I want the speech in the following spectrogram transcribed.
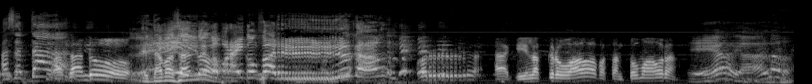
Aceptada. Pasando ¿Qué está pasando? vengo por ahí con Farruko. aquí en las Croabas, para San Tomás ahora. Eh, diablo.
